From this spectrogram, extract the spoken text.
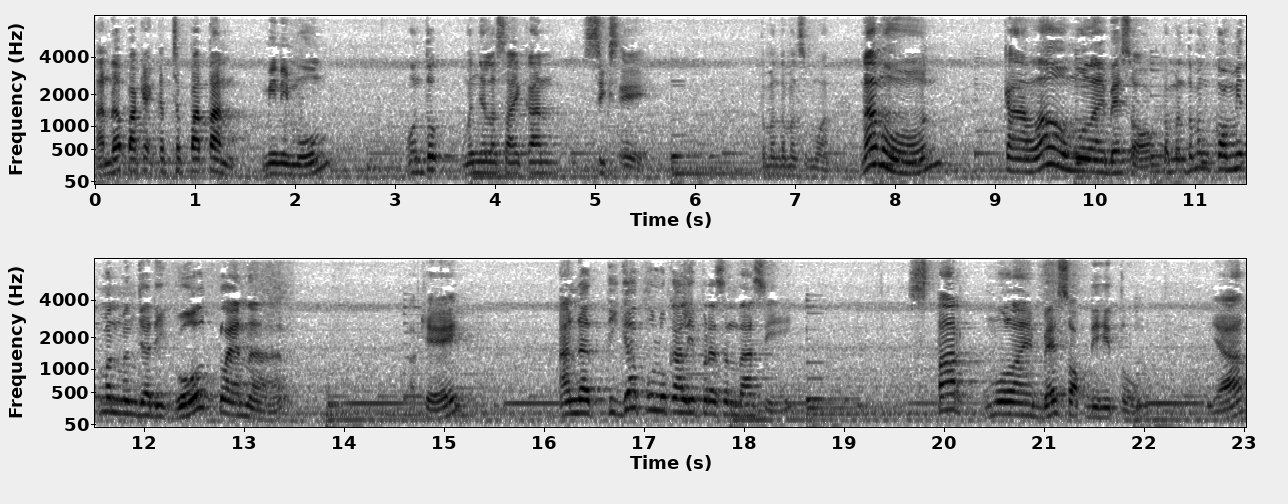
Anda pakai kecepatan minimum untuk menyelesaikan 6A teman-teman semua. Namun, kalau mulai besok teman-teman komitmen menjadi gold planner, oke, okay, Anda 30 kali presentasi, start mulai besok dihitung, ya,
